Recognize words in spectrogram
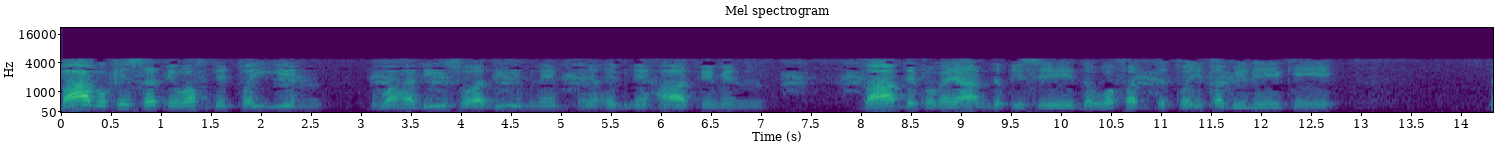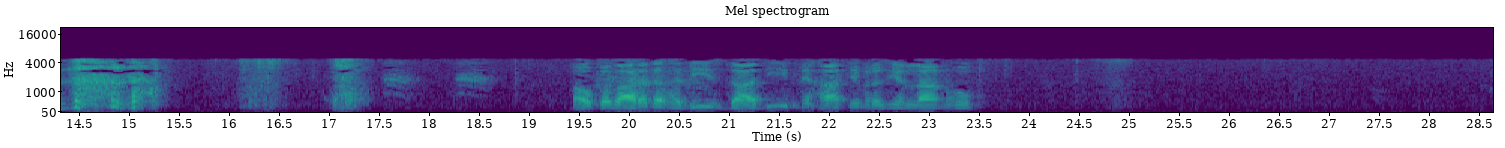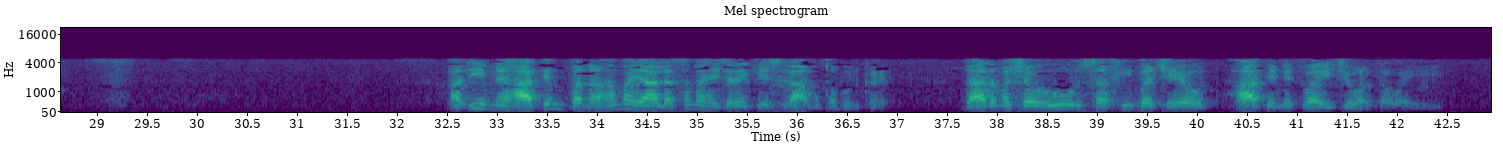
باب قصه وفد طيب وحديث ادي ابن ابن حاتم باب د په بیان د قصې د وفد د توي قبيله کې او په بار د حدیث دادی ابن حاتم رضی الله عنه عدی ابن حاتم په نهمه یا لسمه هجری کې اسلام قبول کړي دا د مشهور سخی بچیو حاتم توای چې ورته وایي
